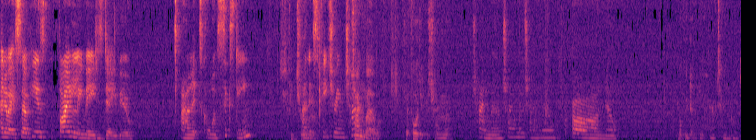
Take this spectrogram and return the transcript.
Anyway, so he has finally made his debut, and it's called 16, featuring. and it's featuring Changmo. Changmo. I told you it was Changmo. Changmo, Changmo, Changmo. Oh no. What have we done here? I've tangled.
